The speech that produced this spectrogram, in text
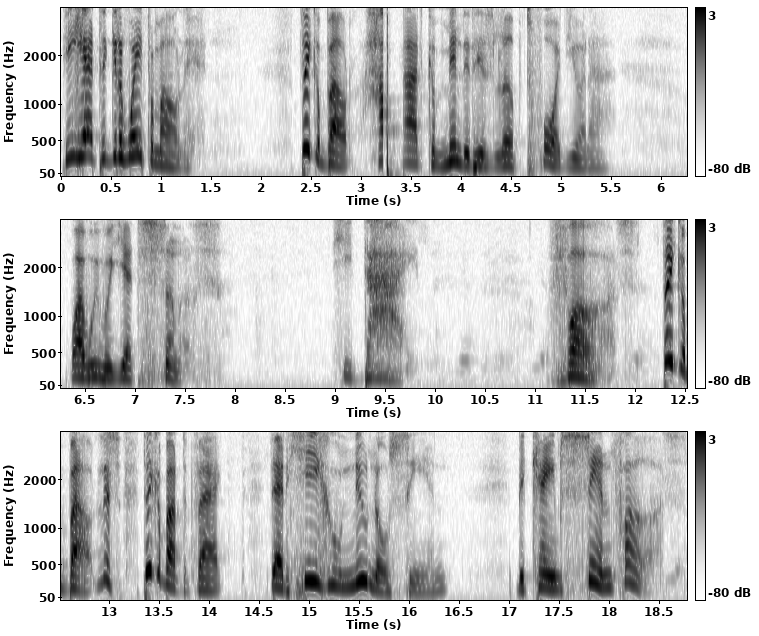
he had to get away from all that. Think about how God commended his love toward you and I while we were yet sinners. He died for us. Think about, listen, think about the fact that he who knew no sin became sin for us.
